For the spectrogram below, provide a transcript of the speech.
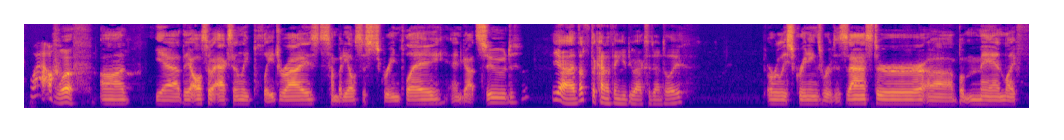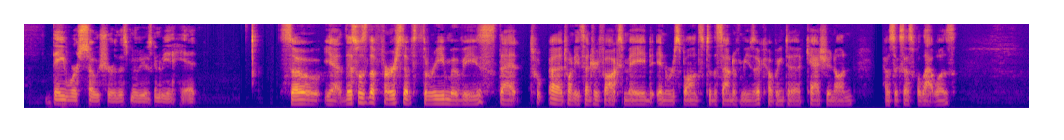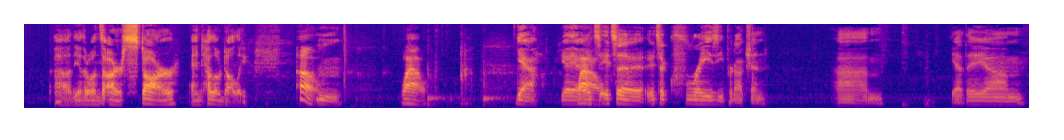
Wow. Woof. Uh, yeah, they also accidentally plagiarized somebody else's screenplay and got sued. Yeah, that's the kind of thing you do accidentally. Early screenings were a disaster, uh, but man, like they were so sure this movie was going to be a hit. So, yeah, this was the first of three movies that tw- uh, 20th Century Fox made in response to The Sound of Music, hoping to cash in on how successful that was. Uh, the other ones are Star and Hello Dolly. Oh, Mm, wow. yeah, yeah, yeah. Wow. It's it's a it's a crazy production. Um, yeah, they um,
